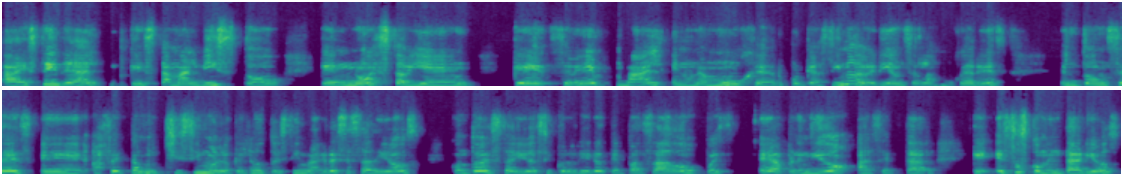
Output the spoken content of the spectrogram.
a este ideal que está mal visto, que no está bien, que se ve mal en una mujer, porque así no deberían ser las mujeres, entonces eh, afecta muchísimo lo que es la autoestima. Gracias a Dios, con toda esta ayuda psicológica que he pasado, pues he aprendido a aceptar que esos comentarios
